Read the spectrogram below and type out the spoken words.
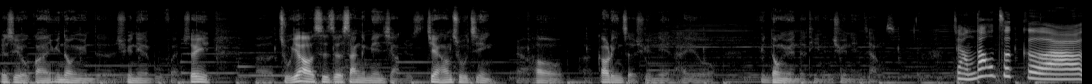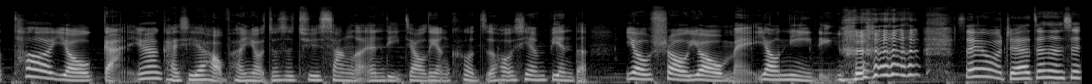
就是有关运动员的训练的部分，所以呃，主要是这三个面向，就是健康促进，然后高龄者训练，还有运动员的体能训练这样子。讲到这个啊，特有感，因为凯西的好朋友就是去上了 Andy 教练课之后，现在变得又瘦又美又逆龄，所以我觉得真的是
